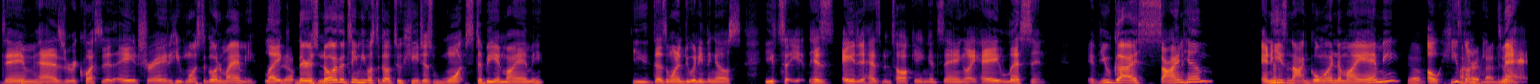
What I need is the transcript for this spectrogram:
Dame has requested a trade. He wants to go to Miami. Like Yep. there's no other team he wants to go to. He just wants to be in Miami. He doesn't want to do anything else. He's t- his agent has been talking and saying like, "Hey, listen, if you guys sign him and he's Mhm. not going to Miami, yep. oh, he's gonna be mad.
